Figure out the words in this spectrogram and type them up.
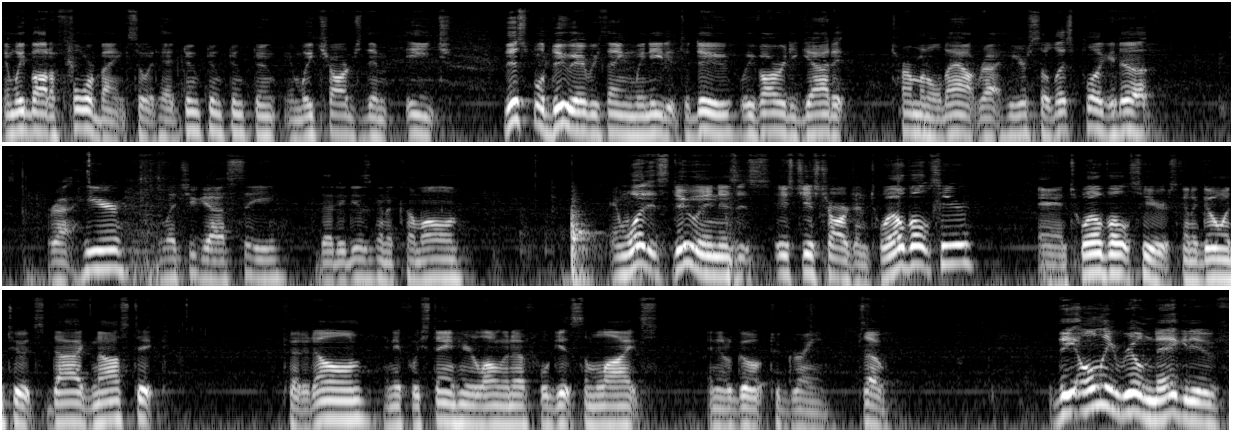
and we bought a four bank, so it had dunk dunk dunk dunk, and we charged them each. This will do everything we need it to do. We've already got it terminaled out right here, so let's plug it up right here and let you guys see that it is going to come on. And what it's doing is it's, it's just charging 12 volts here and 12 volts here. It's going to go into its diagnostic, cut it on, and if we stand here long enough, we'll get some lights and it'll go up to green. So the only real negative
